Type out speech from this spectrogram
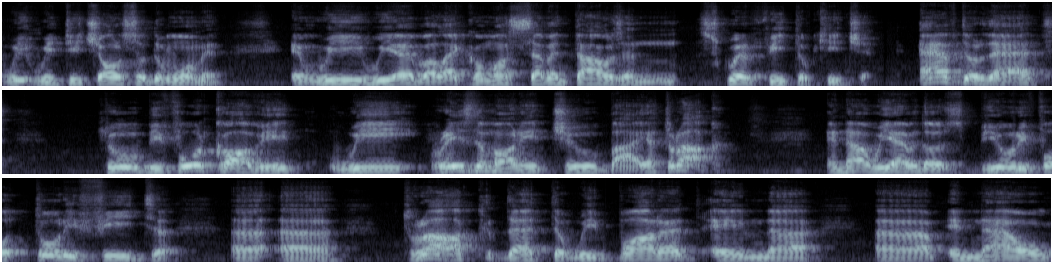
we, we teach also the woman, and we we have uh, like almost seven thousand square feet of kitchen. After that, to before COVID, we raised the money to buy a truck, and now we have those beautiful thirty feet uh, uh, truck that we bought it, and uh, uh, and now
